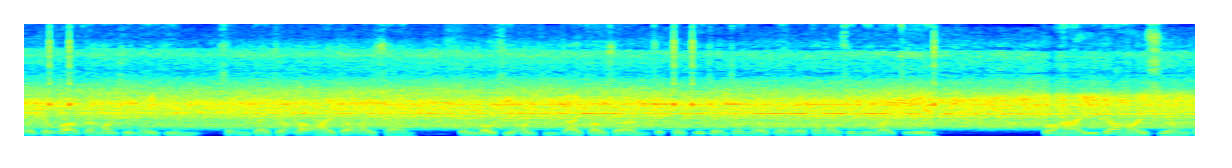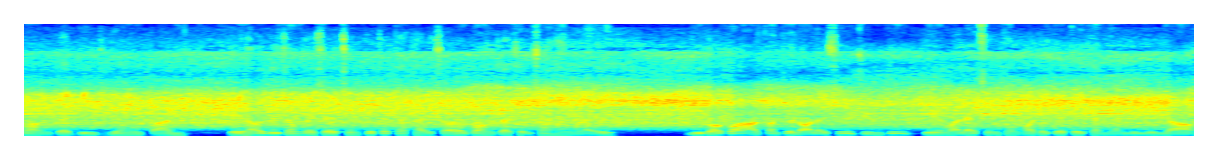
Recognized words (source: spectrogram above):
為咗個更安全起見，請繼續留喺座位上，並保持安全帶扣上，直到機長將有關嘅燈號熄滅為止。閣下而家可以使用個人嘅電子用品，離開機艙嘅時候請記得帶齊所有個人嘅隨身行李。如果閣下跟住落嚟需要轉機嘅話咧，請同我哋嘅地勤人員聯絡。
